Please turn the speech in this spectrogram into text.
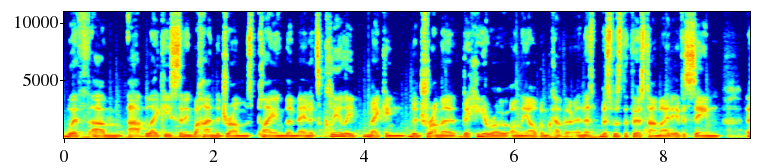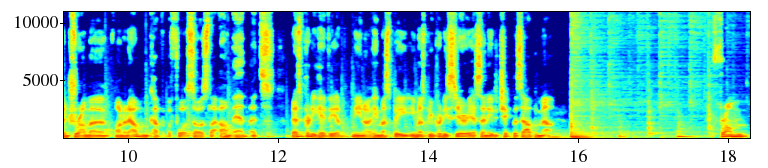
with um, Art Blakey sitting behind the drums playing them, and it's clearly making the drummer the hero on the album cover. And this this was the first time I'd ever seen a drummer on an album cover before, so I was like, oh man, that's that's pretty heavy. You know, he must be he must be pretty serious. I need to check this album out. From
